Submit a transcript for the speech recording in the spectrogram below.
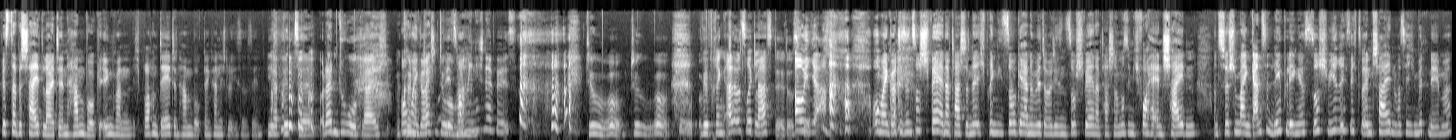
Wisst ihr Bescheid, Leute, in Hamburg. Irgendwann, ich brauche ein Date in Hamburg, dann kann ich Luisa sehen. Ja, bitte. Oder ein Duo gleich. Wir Oh mein Gott, gleich ein Duo jetzt mach mich nicht nervös. Duo, Duo, Duo. Wir bringen alle unsere Glasdildos. Oh mit. ja. Oh mein Gott, die sind so schwer in der Tasche, ne? Ich bringe die so gerne mit, aber die sind so schwer in der Tasche. Da muss ich mich vorher entscheiden. Und zwischen meinen ganzen Lieblingen ist es so schwierig, sich zu entscheiden, was ich mitnehme.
